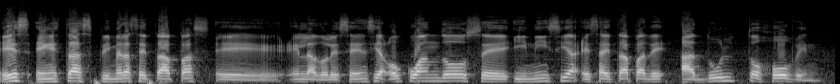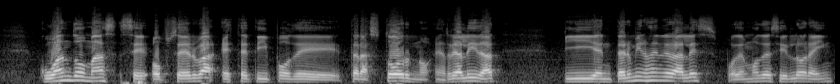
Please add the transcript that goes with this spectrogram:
es en estas primeras etapas eh, en la adolescencia o cuando se inicia esa etapa de adulto joven. Cuando más se observa este tipo de trastorno en realidad y en términos generales podemos decir, Lorraine,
